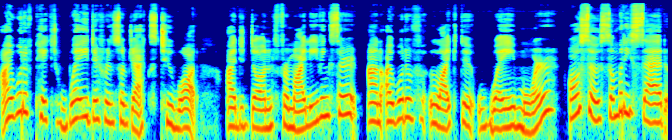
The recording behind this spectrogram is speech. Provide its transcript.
I would have picked way different subjects to what I'd done for my leaving cert and I would have liked it way more. Also, somebody said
